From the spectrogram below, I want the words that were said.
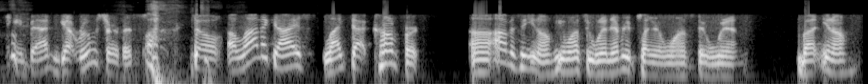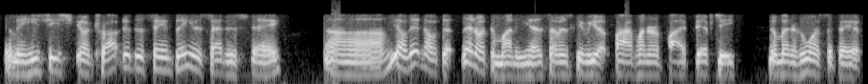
came back and got room service." so a lot of guys like that comfort. Uh, obviously, you know, he wants to win. Every player wants to win, but you know, I mean, he sees you know Trout did the same thing and decided to stay. Uh, you know, they know what the, they know what the money is. I'm just giving you hundred, five fifty, no matter who wants to pay it.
